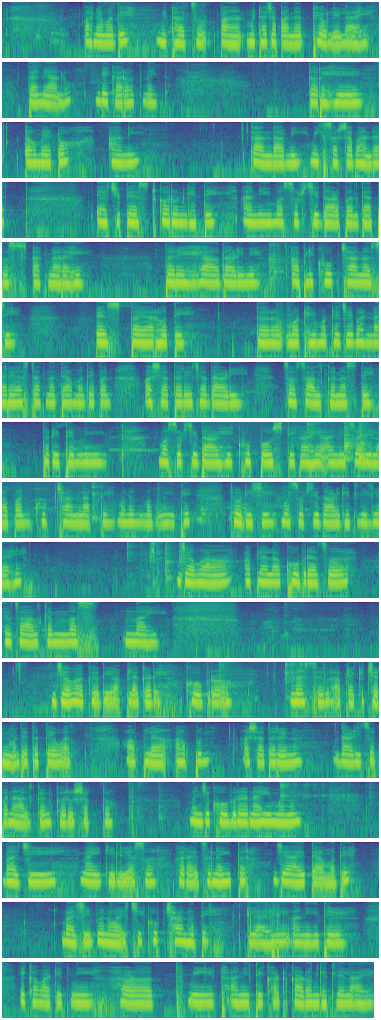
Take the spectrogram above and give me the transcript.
पाण्यामध्ये मिठाचं पा मिठाच्या पाण्यात ठेवलेलं आहे. त्याने आलू बेकार होत नाहीत. तर हे टोमॅटो आणि कांदा मी मिक्सरच्या भांड्यात याची पेस्ट करून घेते आणि मसूरची डाळ पण त्यातच टाकणार आहे. तर ह्या डाळीने आपली खूप छान अशी पेस्ट तयार होते. तर मोठे मोठे जे भंडारे असतात ना त्यामध्ये पण अशा तऱ्हेच्या डाळीचं चालकन असते. तर इथे मी मसूरची डाळ ही खूप पौष्टिक आहे आणि चवीला पण खूप छान लागते. म्हणून मग मी इथे थोडीशी मसूरची डाळ घेतलेली आहे. जेव्हा आपल्याला खोबऱ्याचं याचा आलकन नस नाही जेव्हा कधी आपल्याकडे खोबरं नसेल आपल्या किचनमध्ये तर तेव्हा आपल्या आपण अशा तऱ्हेनं डाळीचं पण आलकन करू शकतो. म्हणजे खोबरं नाही म्हणून भाजी नाही केली असं करायचं नाही तर जे आहे त्यामध्ये भाजी बनवायची खूप छान होते. ती आहे आणि इथे एका वाटीत मी हळद मीठ आणि तिखट काढून घेतलेलं आहे.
